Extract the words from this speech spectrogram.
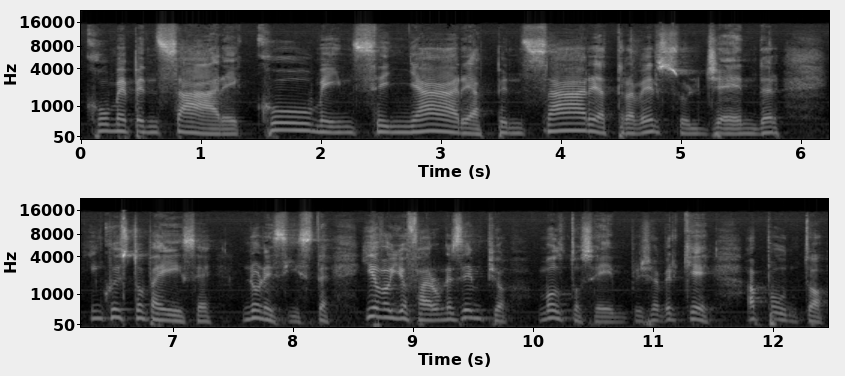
come pensare, come insegnare a pensare attraverso il gender in questo paese non esiste. Io voglio fare un esempio molto semplice perché appunto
